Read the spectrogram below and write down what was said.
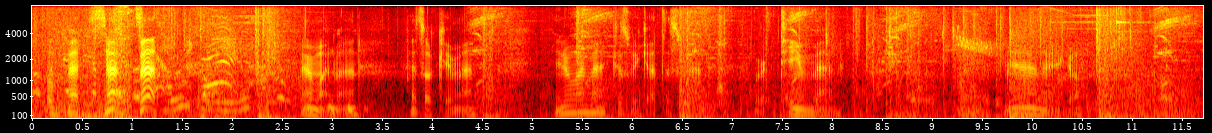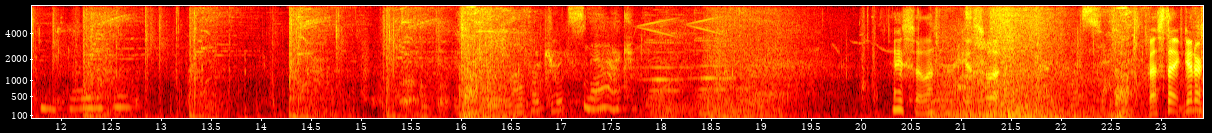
Oh, Matt! Matt! Matt! Never mind, man. That's okay, man. You know why, man? Because we got this, man. We're a team, man. Yeah, there you go. Love a good snack. Hey, Scylla. Guess what? Best a second. Bastet, get her!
